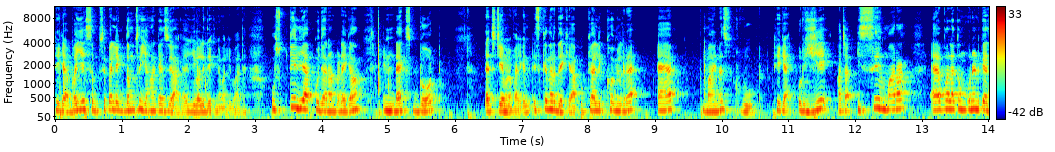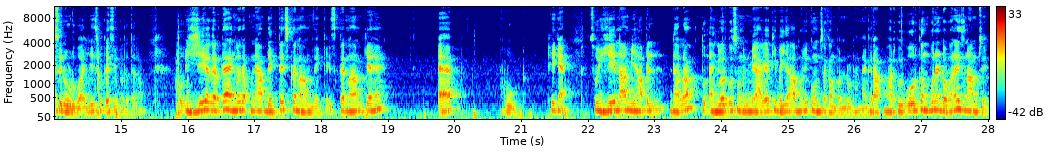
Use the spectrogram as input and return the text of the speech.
ठीक है, भाई ये सबसे पहले एकदम से यहाँ कैसे आ गया? ये वाली देखने वाली बात है। उसके लिए आपको जाना पड़ेगा index dot H T M file के अंदर। इसके अंदर देखिए आपको क्या लिखा मिल रहा है? ऐप माइनस रूट ठीक है? और ये अच्छा इससे हमारा ऐप वाला कंपोनेंट कैसे लोड हुआ है? ये इसको कैसे पता चला? तो ये क्या करता है? एंगलर अपने आप देखते हैं, इसका नाम देख के। इसका नाम क्या है? ऐप रूट ठीक है? सो ये नाम यहाँ पे डाला तो एंगलर को समझ में आ गया कि भैया आप मुझे कौन सा कंपोनेंट उठाना है? अगर आप हमारा कोई और कंपोनेंट होगा ना इस नाम से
